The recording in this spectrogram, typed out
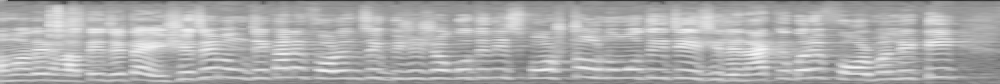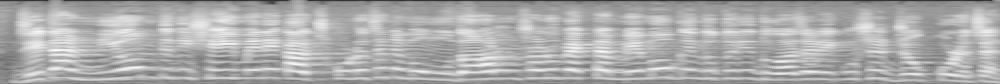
আমাদের হাতে যেটা এসেছে এবং যেখানে ফরেন্সিক বিশেষজ্ঞ তিনি স্পষ্ট অনুমতি চেয়েছিলেন একেবারে ফর্মালিটি যেটা নিয়ম তিনি সেই মেনে কাজ করেছেন এবং উদাহরণস্বরূপ একটা মেমো কিন্তু তিনি দু হাজার একুশের যোগ করেছেন।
